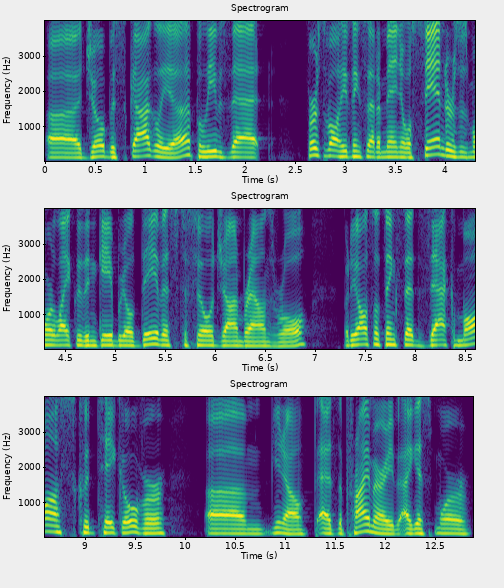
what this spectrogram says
uh, Joe Buscaglia, believes that first of all he thinks that Emmanuel Sanders is more likely than Gabriel Davis to fill John Brown's role, but he also thinks that Zach Moss could take over, um, you know, as the primary. I guess more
